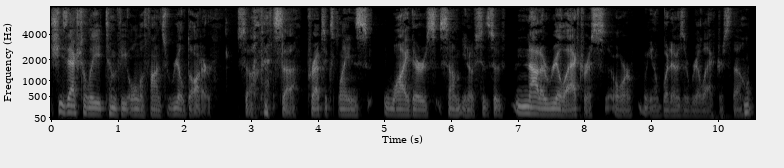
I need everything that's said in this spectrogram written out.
she's actually Timothy Olyphant's real daughter. So that's uh, perhaps explains why there's some, you know, so, so, not a real actress or, you know, whatever is a real actress though.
